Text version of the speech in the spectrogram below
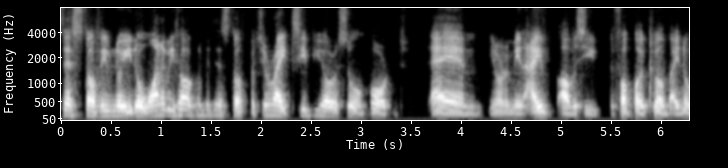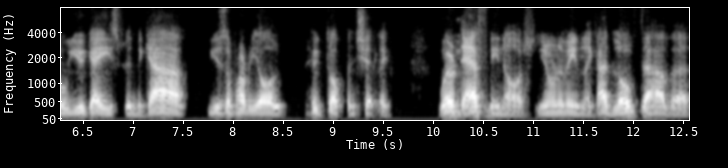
this stuff, even though you don't want to be talking about this stuff. But you're right, CPR is so important. Um, you know what I mean. I obviously the football club. I know you guys in the GAA, you are probably all hooked up and shit. Like we're Mm. definitely not. You know what I mean. Like I'd love to have a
